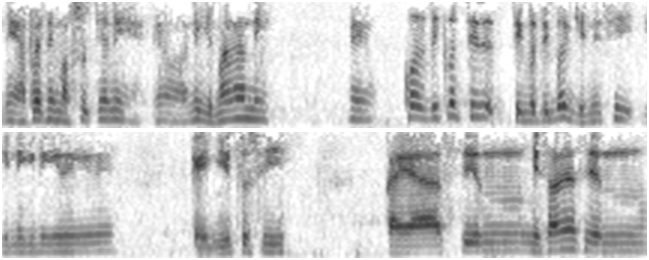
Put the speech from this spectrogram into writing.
ini apa nih maksudnya nih? Ya ini gimana nih? Eh, kok kok tiba-tiba gini sih? Gini gini gini gini. Kayak gitu sih. Kayak scene misalnya scene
